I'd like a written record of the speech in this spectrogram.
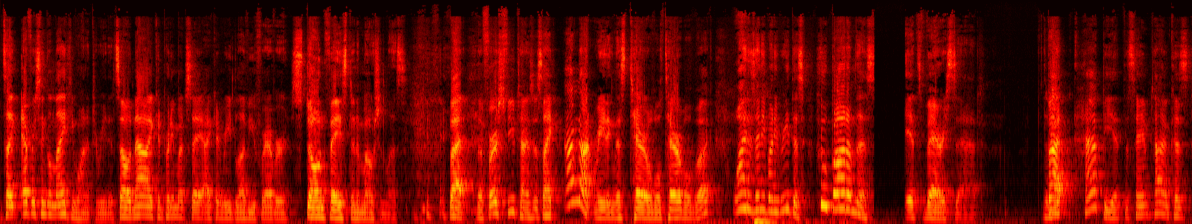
it's like every single night he wanted to read it. So now i can pretty much say i can read love you forever stone-faced and emotionless. But the first few times it's like i'm not reading this terrible terrible book. Why does anybody read this? Who bought him this? It's very sad. The but happy at the same time because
